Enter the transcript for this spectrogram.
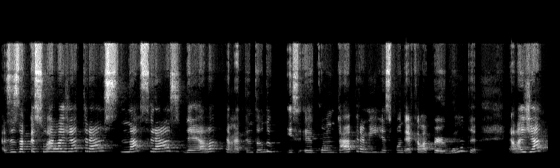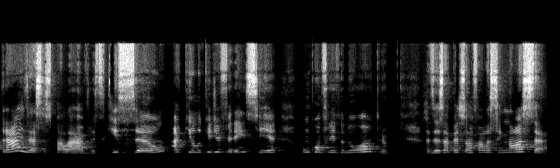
às vezes a pessoa ela já traz na frase dela, ela tentando eh, contar para mim, responder aquela pergunta, ela já traz essas palavras, que são aquilo que diferencia um conflito do outro. Às vezes a pessoa fala assim: nossa,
